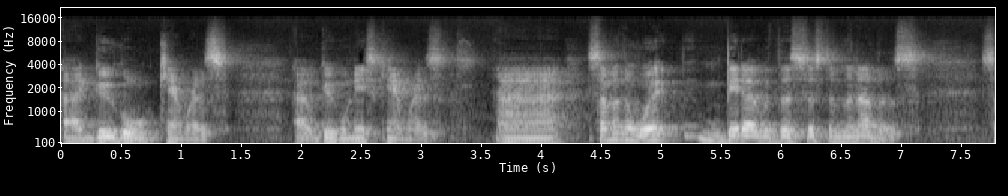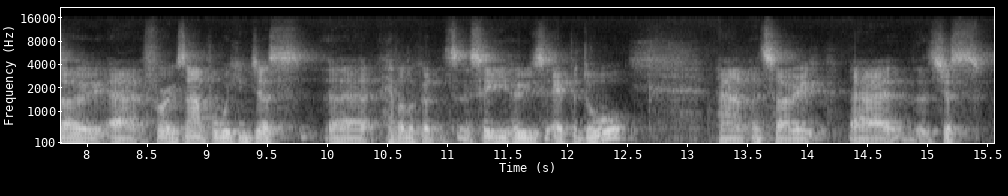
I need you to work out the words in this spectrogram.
uh, Google cameras, uh, Google Nest cameras. Uh, some of them work better with this system than others. So, uh, for example, we can just uh, have a look at see who's at the door, um, and so it's just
